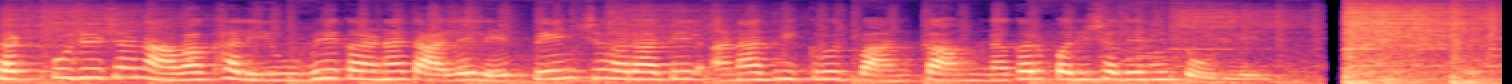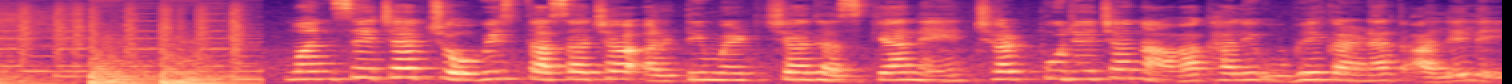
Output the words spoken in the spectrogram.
छटपूजेच्या नावाखाली उभे करण्यात आलेले पेण शहरातील अनाधिकृत बांधकाम नगर परिषदेने तोडले. मनसेच्या चोवीस तासाच्या अल्टिमेटच्या धसक्याने छठ पूजेच्या नावाखाली उभे करण्यात आलेले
